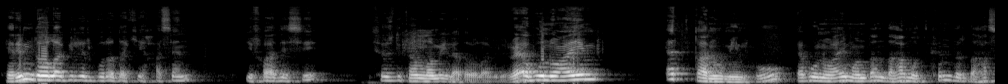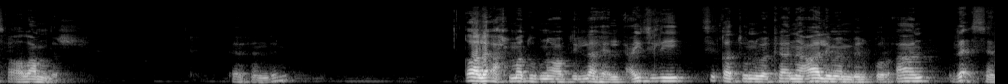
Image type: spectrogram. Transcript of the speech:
terim de olabilir buradaki hasen ifadesi sözlük anlamıyla da olabilir. Ve Ebu Nuaym etkanu minhu. Ebu Nuaym ondan daha mutkındır, daha sağlamdır. Efendim. قال أحمد بن عبد الله العجلي ثقة وكان عالما بالقرآن رأسا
